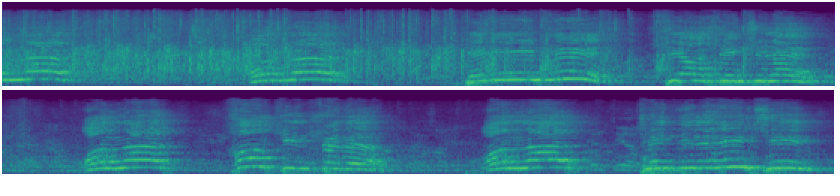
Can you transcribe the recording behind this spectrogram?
Onlar onlar deneyimli siyasetçiler. Onlar halk insanı. Onlar kendileri için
